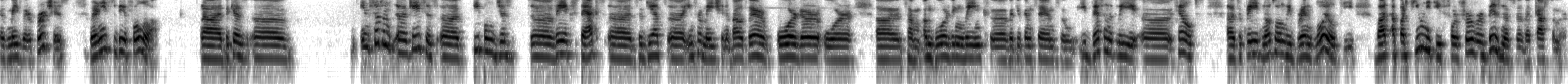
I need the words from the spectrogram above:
has made their purchase, there needs to be a follow-up because in certain cases, people just they expect to get information about their order or some onboarding link that you can send. So it definitely helps uh, to create not only brand loyalty, but opportunities for further business with that customer.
